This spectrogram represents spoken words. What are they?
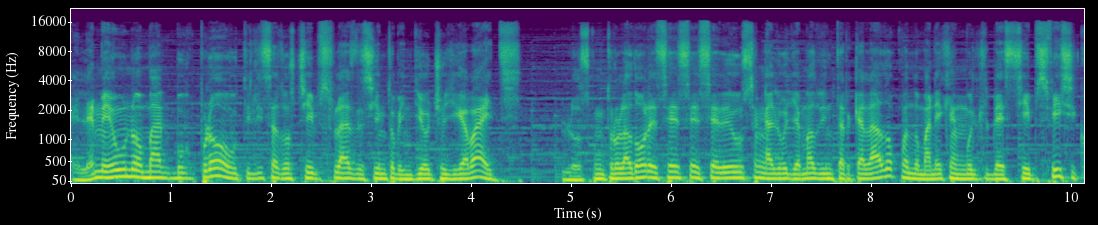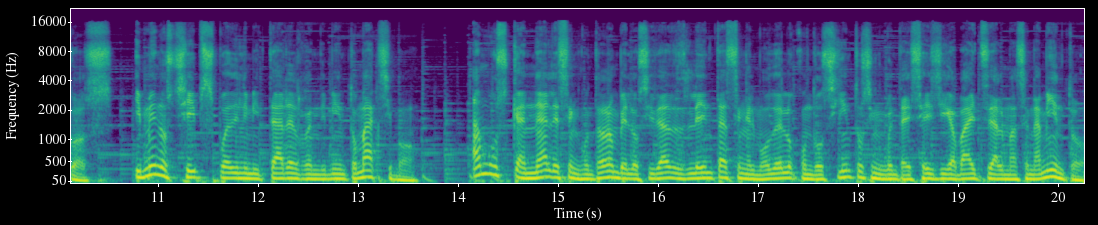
El M1 MacBook Pro utiliza dos chips flash de 128 GB los controladores SSD usan algo llamado intercalado cuando manejan múltiples chips físicos, y menos chips pueden limitar el rendimiento máximo. Ambos canales encontraron velocidades lentas en el modelo con 256 GB de almacenamiento.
